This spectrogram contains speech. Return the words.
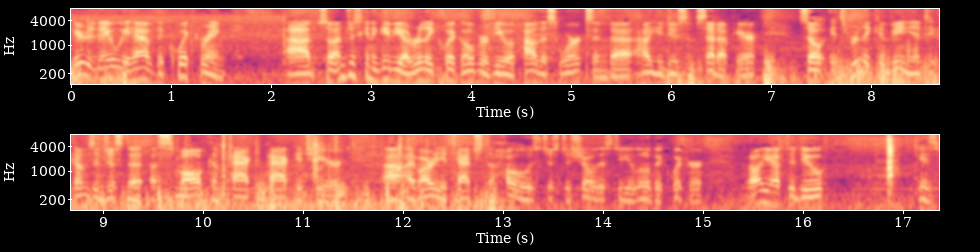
here today we have the Quick Rink. Uh, so I'm just going to give you a really quick overview of how this works and uh, how you do some setup here. So it's really convenient. It comes in just a, a small compact package here. Uh, I've already attached the hose just to show this to you a little bit quicker. But all you have to do is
